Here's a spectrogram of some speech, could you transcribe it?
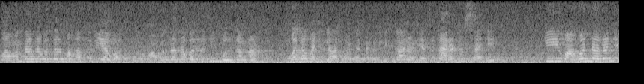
वामनदादाबद्दल महाकवी या वागतो वामनदादाबद्दल मी बोलताना मला माझी लाज वाटायला लागली. कारण याचं कारण असं आहे की वामनदादांनी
